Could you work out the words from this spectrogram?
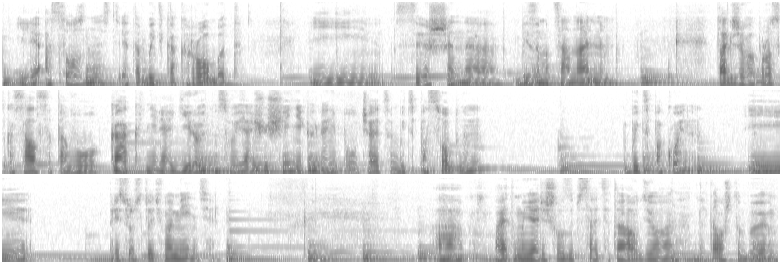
или осознанность это быть как робот и совершенно безэмоциональным. Также вопрос касался того, как не реагировать на свои ощущения, когда не получается быть способным быть спокойным и присутствовать в моменте. А, поэтому я решил записать это аудио для того, чтобы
